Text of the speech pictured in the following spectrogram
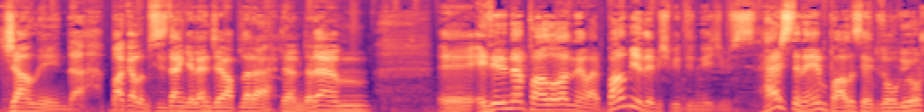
canlı yayında. Bakalım sizden gelen cevaplara. Dın dın dın. Ee, ederinden pahalı olan ne var? Bamya demiş bir dinleyicimiz. Her sene en pahalı sebze oluyor.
